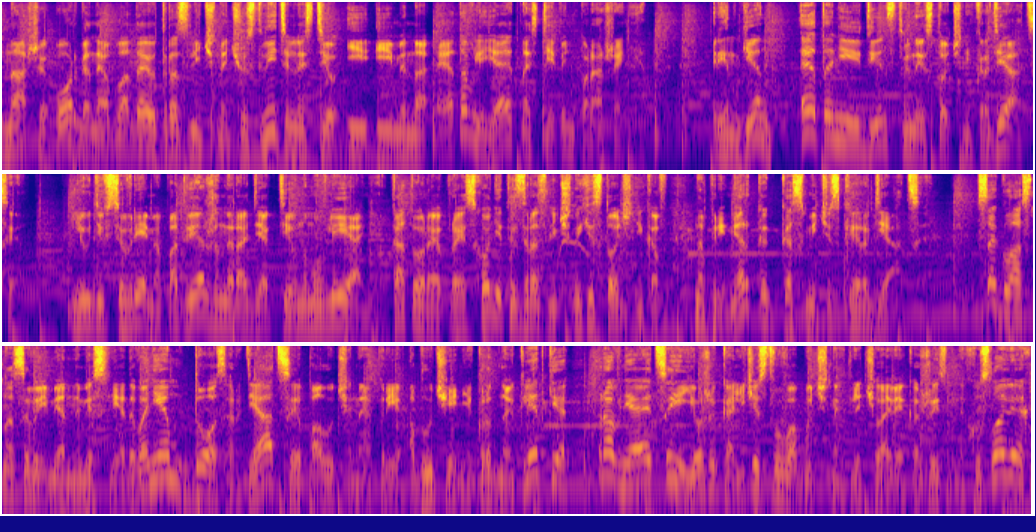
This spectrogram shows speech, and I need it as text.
Наши органы обладают различной чувствительностью, и именно это влияет на степень поражения. Рентген – это не единственный источник радиации. Люди все время подвержены радиоактивному влиянию, которое происходит из различных источников, например, как космическая радиация. Согласно современным исследованиям, доза радиации, полученная при облучении грудной клетки, равняется ее же количеству в обычных для человека жизненных условиях,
